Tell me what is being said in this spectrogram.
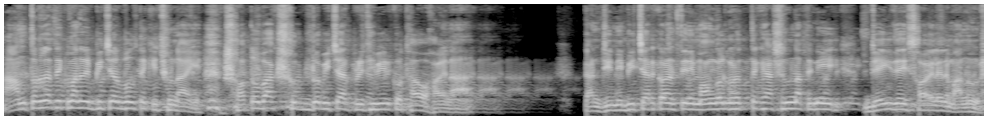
আন্তর্জাতিক মানের বিচার বলতে কিছু নাই। শতভাগ শুদ্ধ বিচার পৃথিবীর কোথাও হয় না। কারণ যিনি বিচার করেন, তিনি মঙ্গল গ্রহ থেকে আসেন না, তিনি যেই যেই সয়েলের মানুষ,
